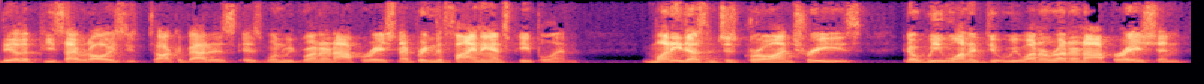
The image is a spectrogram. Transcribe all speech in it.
The other piece I would always talk about is is when we'd run an operation, I bring the finance people in. Money doesn't just grow on trees. You know, we want to do we want to run an operation.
